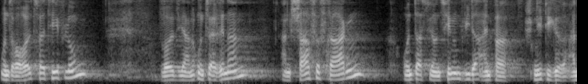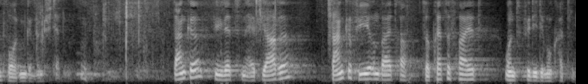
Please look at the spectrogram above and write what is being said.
unserer Holzvertäfelung, soll Sie an uns erinnern, an scharfe Fragen und dass wir uns hin und wieder ein paar schnittigere Antworten gewünscht hätten. Danke für die letzten elf Jahre. Danke für Ihren Beitrag zur Pressefreiheit und für die Demokratie.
